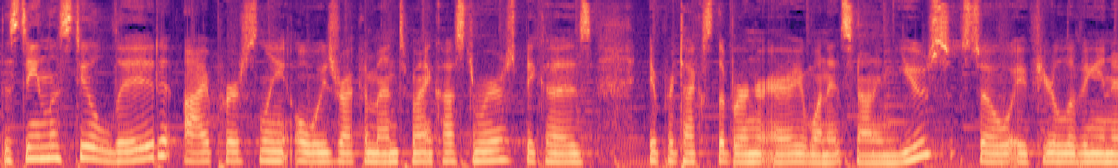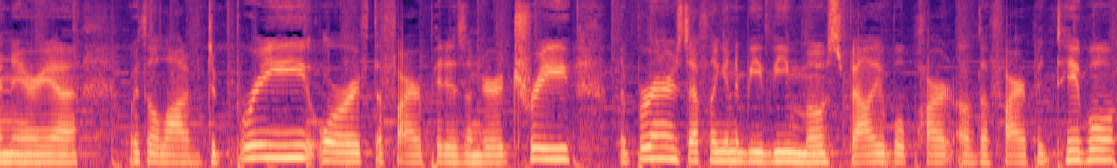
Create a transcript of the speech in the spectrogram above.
The stainless steel lid, I personally always recommend to my customers because it protects the burner area when it's not in use. So if you're living in an area with a lot of debris or if the fire pit is under a tree, the burner is definitely going to be the most valuable part of the fire pit table.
